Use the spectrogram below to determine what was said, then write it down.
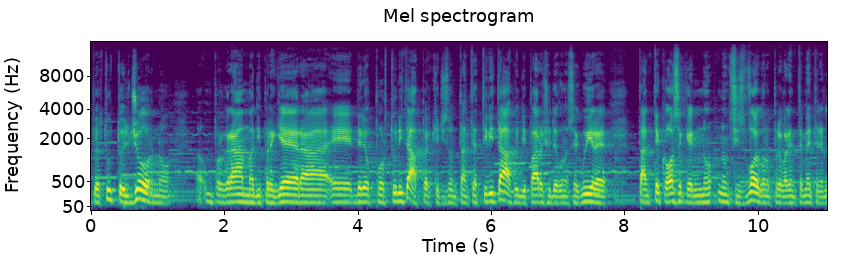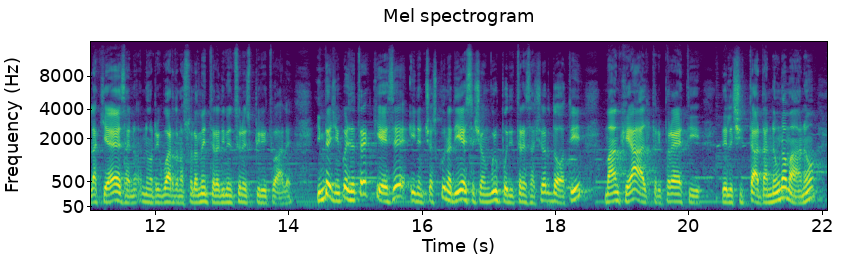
per tutto il giorno un programma di preghiera e delle opportunità perché ci sono tante attività, quindi i parroci devono seguire tante cose che no- non si svolgono prevalentemente nella Chiesa no- non riguardano solamente la dimensione spirituale. Invece in queste tre chiese, in ciascuna di esse c'è un gruppo di tre sacerdoti, ma anche altri preti delle città danno una mano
